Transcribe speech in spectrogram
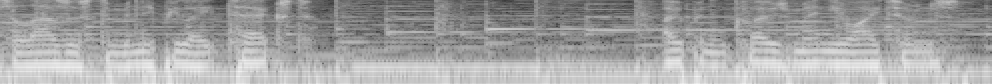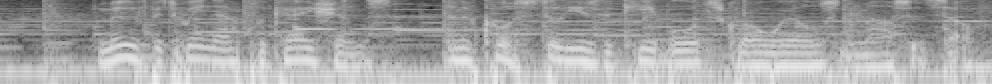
This allows us to manipulate text, open and close menu items, move between applications, and of course still use the keyboard, scroll wheels and mouse itself.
